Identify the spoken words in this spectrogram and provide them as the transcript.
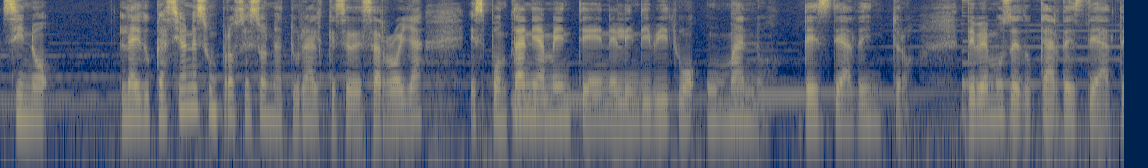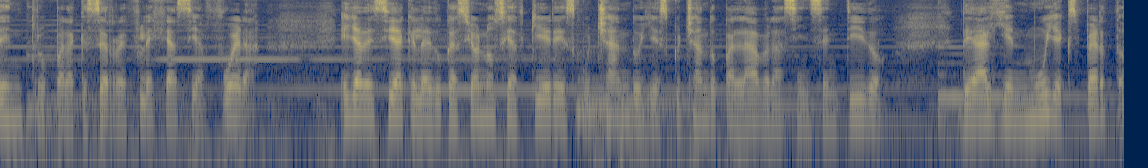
sino la educación es un proceso natural que se desarrolla espontáneamente en el individuo humano desde adentro. Debemos de educar desde adentro para que se refleje hacia afuera. Ella decía que la educación no se adquiere escuchando y escuchando palabras sin sentido de alguien muy experto,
